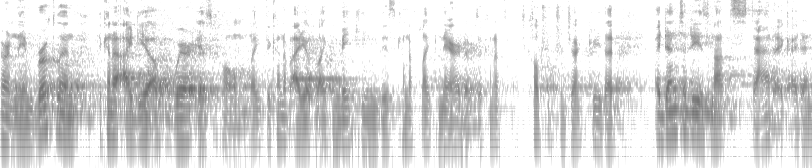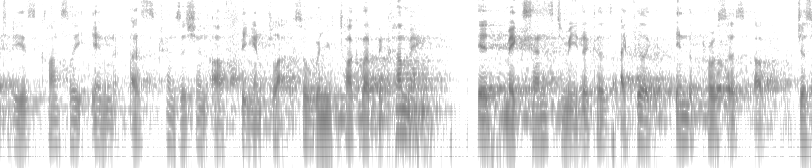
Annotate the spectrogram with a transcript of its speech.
currently in Brooklyn. The kind of idea of where is home, like the kind of idea of like making this kind of like narrative, the kind of cultural trajectory that identity is not static. Identity is constantly in a transition of being in flux. So when you talk about becoming, it makes sense to me because I feel like in the process of just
